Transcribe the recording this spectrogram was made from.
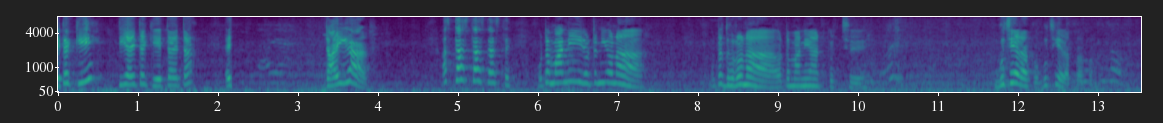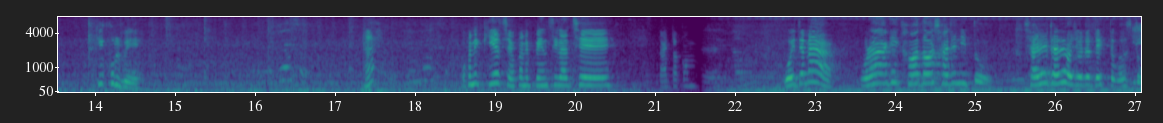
এটা কি? টিয়া এটা কি? এটা এটা? টাইগার আস্তে আস্তে আস্তে আস্তে। ওটা মানি ওটা নিও না। ওটা ধরো না, ওটা মানি আর্ট করছে। গুছিয়ে রাখো গুছিয়ে রাখো এখন। কি খুলবে? ওখানে কি আছে? ওখানে পেন্সিল আছে কম ওইটা না ওরা আগে খাওয়া দাওয়া সারে নিত। সারে টারে ওই ওটা দেখতে বসতো।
